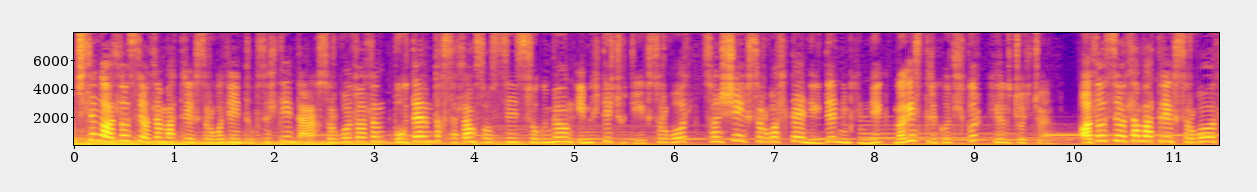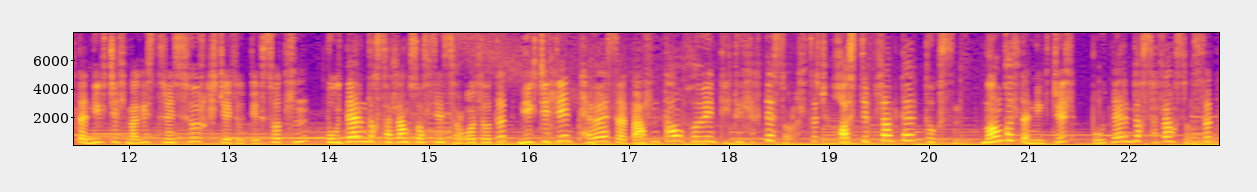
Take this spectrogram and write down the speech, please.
Түүнчлэн олон улсын Улаанбаатарын их сургуулийн төгсөлтийн дараах сургууль болон бүгд найрамдах Солонгос улсын Сүгмөн эмэгтэйчүүдийн их сургууль, Соншин их сургуультай нэгдэр нэмэх нэг магистрийн хөтөлбөр хэрэгжүүлж байна. Олон улсын Улаанбаатарын их сургуульд 1 жил магистрийн суурь хичээлүүдийг судлана. Бүгд найрамдах Солонгос улсын сургуулиудад 1 жилийн 50-аас 75%-ийн тэтгэлэгтэй суралцаж, хос дипломтой төгснө. Монголд 1 жил, бүгд найрамдах Солонгос улсад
